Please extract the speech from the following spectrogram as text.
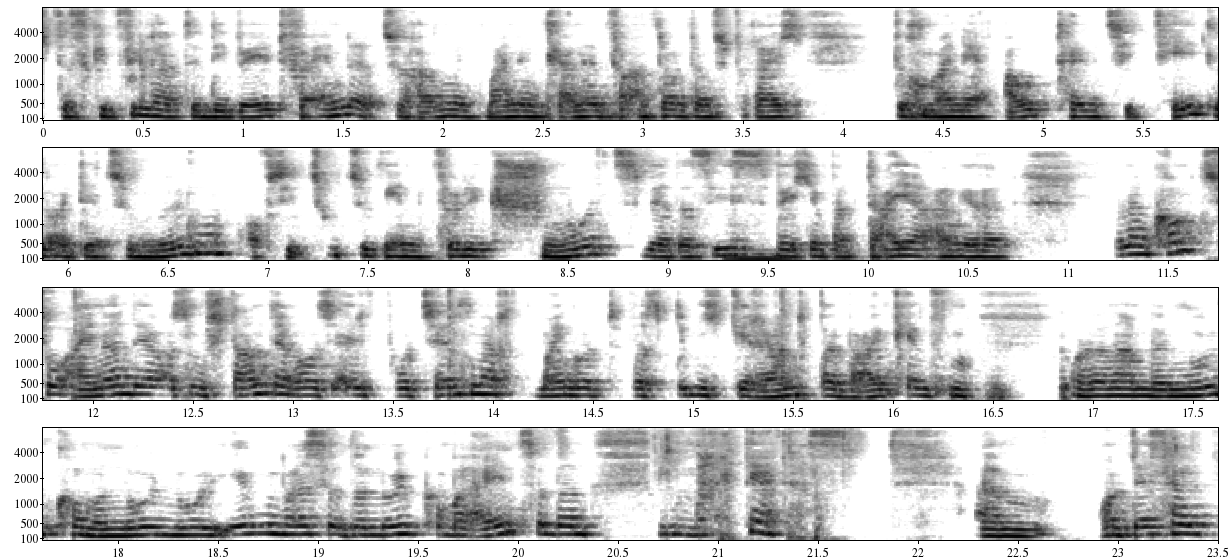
ich das Gefühl hatte, die Welt verändert zu haben mit meinem kleinen Verantwortungsbereich durch meine Authentizität, Leute zu mögen, auf sie zuzugehen, völlig schnurz, wer das ist, mhm. welche Partei er angehört. Und dann kommt so einer, der aus dem Stand heraus 11 Prozent macht. Mein Gott, was bin ich gerannt bei Wahlkämpfen? Und dann haben wir 0,00 irgendwas oder 0,1 und dann, wie macht er das? Ähm, und deshalb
